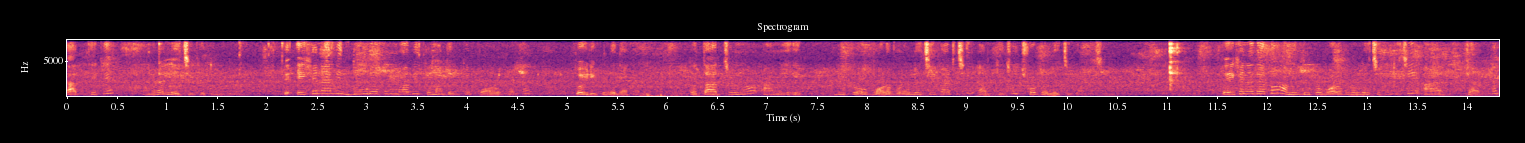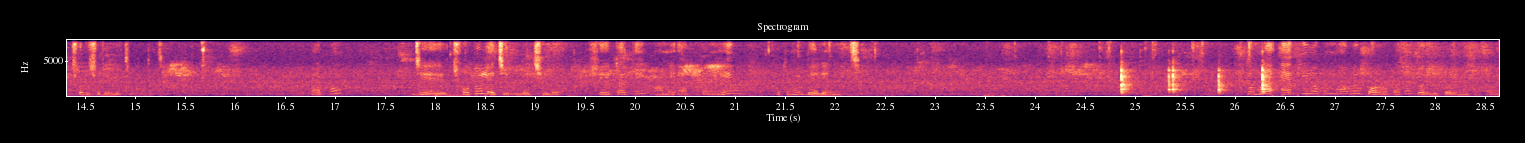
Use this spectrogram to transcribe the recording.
তার থেকে আমরা লেচি কেটে নেব। তো এখানে আমি দু রকমভাবে তোমাদেরকে পরোটাটা তৈরি করে দেখাবো। তো তার জন্য আমি এক, দুটো বড় বড় লেচি কাটছি আর কিছু ছোট লেচি কাটছি। তো এখানে দেখো আমি দুটো বড় বড় লেচি কেটেছি আর চারটা ছোটো ছোটো লেচি কেটেছি। এখন যে ছোট লেচিগুলো ছিল সেইটাতেই আমি একটা নিয়ে প্রথমে বেলে নিচ্ছি। তোমরা একই রকমভাবে পরোটাটা তৈরি করে নিতে পারো।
